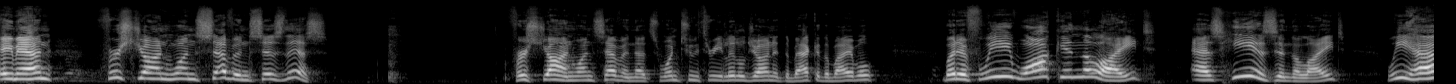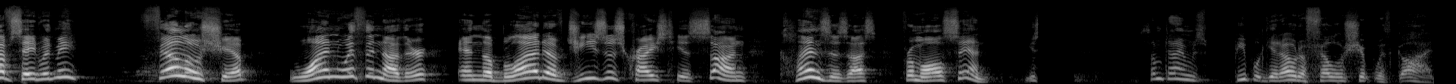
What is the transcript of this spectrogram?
Amen? 1 John 1 7 says this. 1 John 1 7, that's 1, 2, 3, little John at the back of the Bible. But if we walk in the light as he is in the light, we have, say it with me, fellowship one with another, and the blood of Jesus Christ, his Son, cleanses us from all sin. You see, sometimes people get out of fellowship with God.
